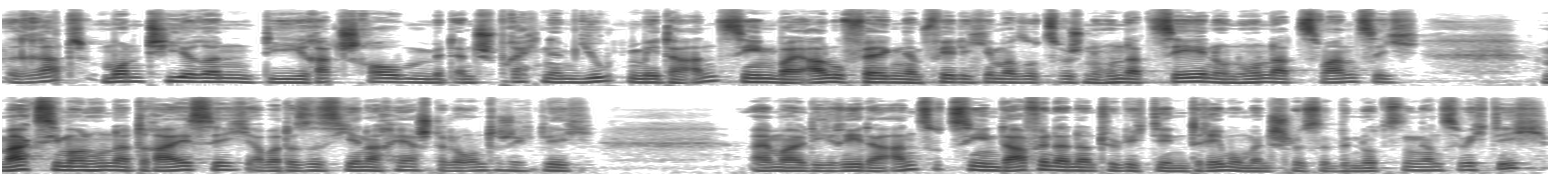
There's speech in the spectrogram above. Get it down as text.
Rad montieren, die Radschrauben mit entsprechendem Newtonmeter anziehen. Bei Alufelgen empfehle ich immer so zwischen 110 und 120, maximal 130, aber das ist je nach Hersteller unterschiedlich. Einmal die Räder anzuziehen, dafür dann natürlich den Drehmomentschlüssel benutzen, ganz wichtig.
